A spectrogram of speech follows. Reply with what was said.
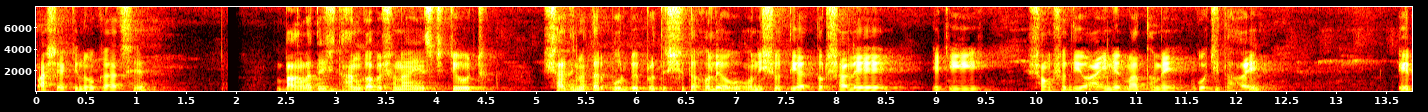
পাশে একটি নৌকা আছে। বাংলাদেশ ধান গবেষণা ইনস্টিটিউট স্বাধীনতার পূর্বে প্রতিষ্ঠিত হলেও উনিশশো তিয়াত্তর সালে এটি সংসদীয় আইনের মাধ্যমে গঠিত হয়। এর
